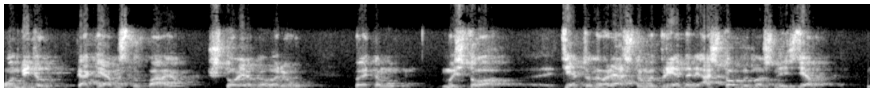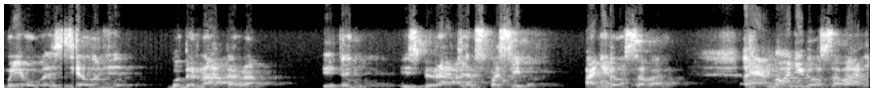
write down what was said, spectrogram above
Он видел, как я выступаю, что я говорю. Поэтому мы что, те, кто говорят, что мы предали, а что мы должны сделать? Мы его сделали губернатором, и это избирателям спасибо. Они голосовали. Но они голосовали,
